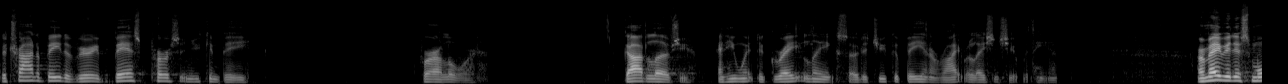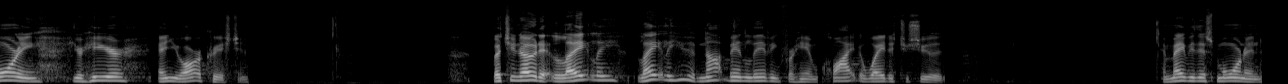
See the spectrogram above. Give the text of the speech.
to try to be the very best person you can be for our Lord. God loves you, and He went to great lengths so that you could be in a right relationship with Him. Or maybe this morning you're here and you are a Christian. But you know that lately, lately you have not been living for Him quite the way that you should. And maybe this morning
